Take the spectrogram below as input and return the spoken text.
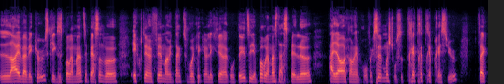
live avec eux, ce qui n'existe pas vraiment. Tu sais, personne va écouter un film en même temps que tu vois quelqu'un l'écrire à côté. Il n'y a pas vraiment cet aspect-là ailleurs qu'en impro. Fait que ça, moi, je trouve ça très, très, très précieux. Fait que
